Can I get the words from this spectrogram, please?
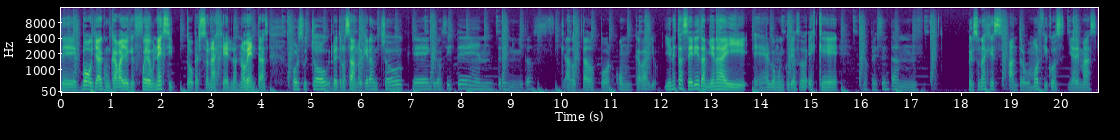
de Bojack, un caballo que fue un éxito personaje en los noventas por su show Retrosando, que era un show eh, que consiste en tres niñitos adoptados por un caballo. Y en esta serie también hay eh, algo muy curioso, es que nos presentan personajes antropomórficos y además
